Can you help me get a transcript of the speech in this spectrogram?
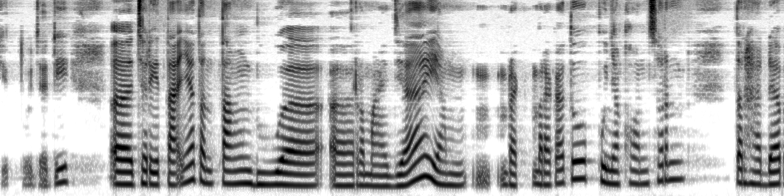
gitu. Jadi uh, ceritanya tentang dua uh, remaja yang mereka, mereka tuh punya concern terhadap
